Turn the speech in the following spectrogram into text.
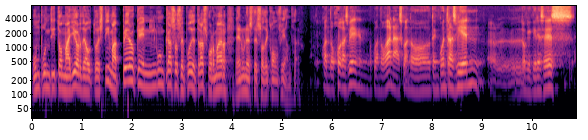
un puntito mayor de autoestima, pero que en ningún caso se puede transformar en un exceso de confianza. Cuando juegas bien, cuando ganas, cuando te encuentras bien, lo que quieres es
